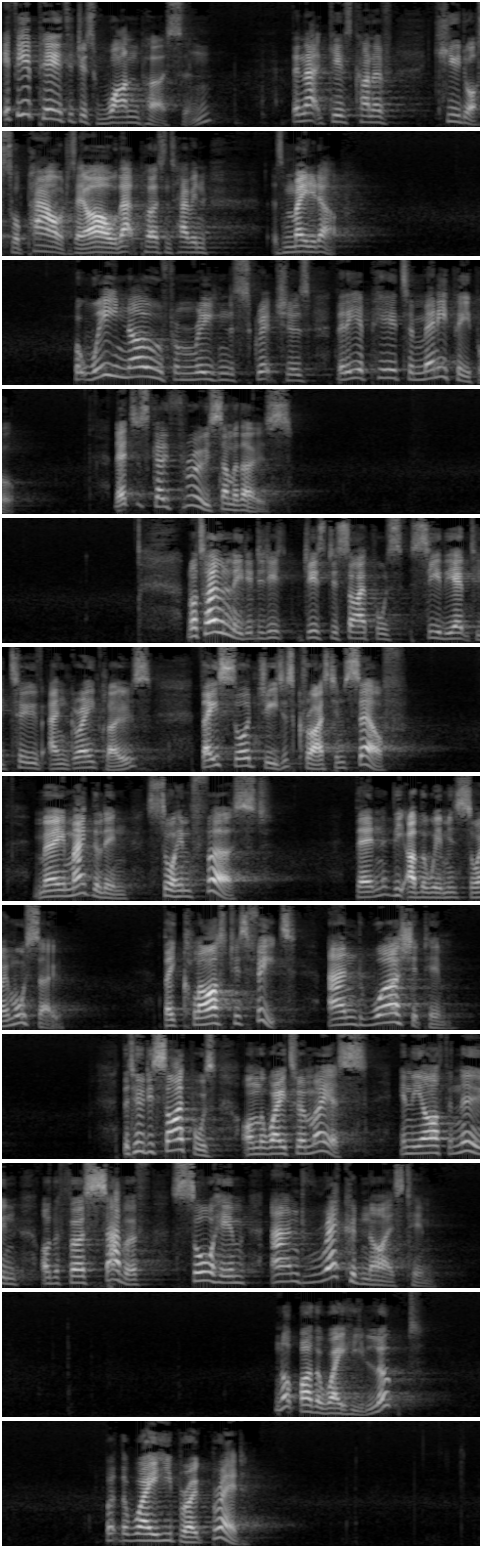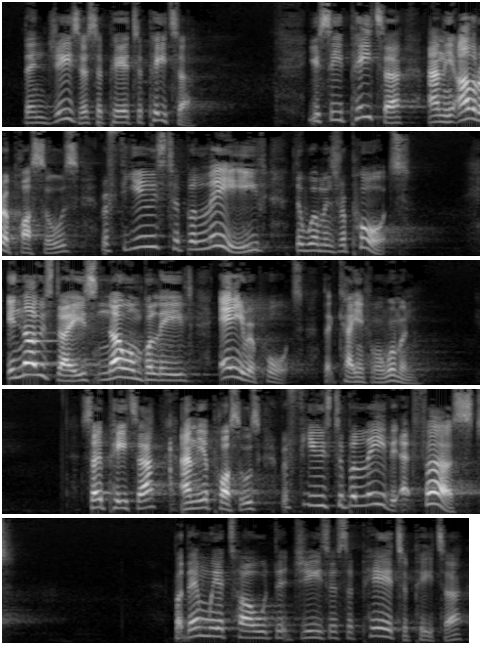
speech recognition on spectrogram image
If he appeared to just one person, then that gives kind of kudos or power to say, oh, that person's having, has made it up. But we know from reading the scriptures that he appeared to many people. Let's just go through some of those. Not only did Jesus' disciples see the empty tomb and grave clothes, they saw Jesus Christ himself. Mary Magdalene saw him first. Then the other women saw him also. They clasped his feet and worshipped him. The two disciples on the way to Emmaus in the afternoon of the first Sabbath saw him and recognized him. Not by the way he looked, but the way he broke bread. Then Jesus appeared to Peter. You see, Peter and the other apostles refused to believe the woman's report. In those days, no one believed any report that came from a woman. So Peter and the apostles refused to believe it at first. But then we are told that Jesus appeared to Peter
